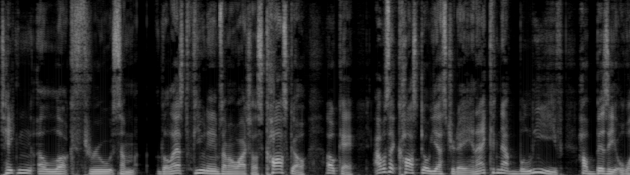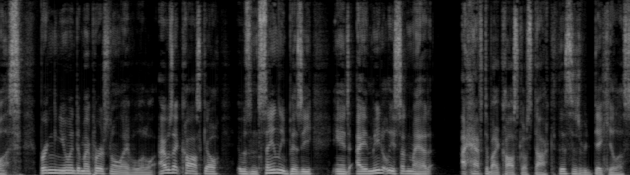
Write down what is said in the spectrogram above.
Taking a look through some the last few names on my watch list. Costco. Okay, I was at Costco yesterday and I could not believe how busy it was. Bringing you into my personal life a little. I was at Costco. It was insanely busy, and I immediately said in my head, I have to buy Costco stock. This is ridiculous.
